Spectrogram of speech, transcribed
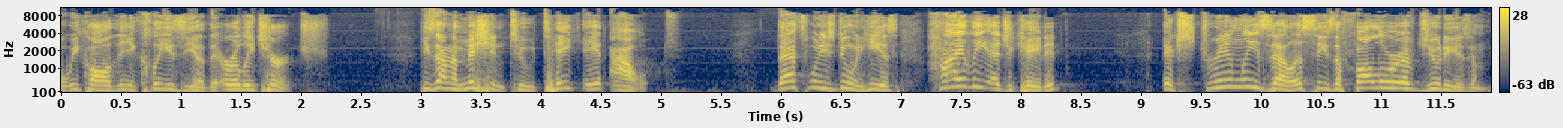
what we call the ecclesia, the early church. He's on a mission to take it out. That's what he's doing. He is highly educated, extremely zealous. He's a follower of Judaism.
